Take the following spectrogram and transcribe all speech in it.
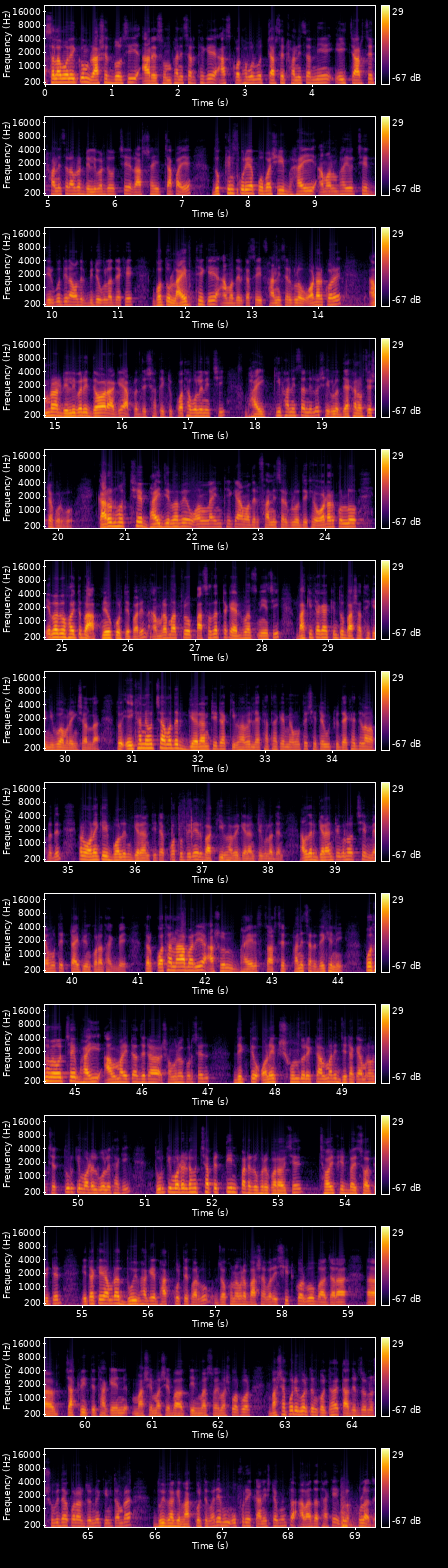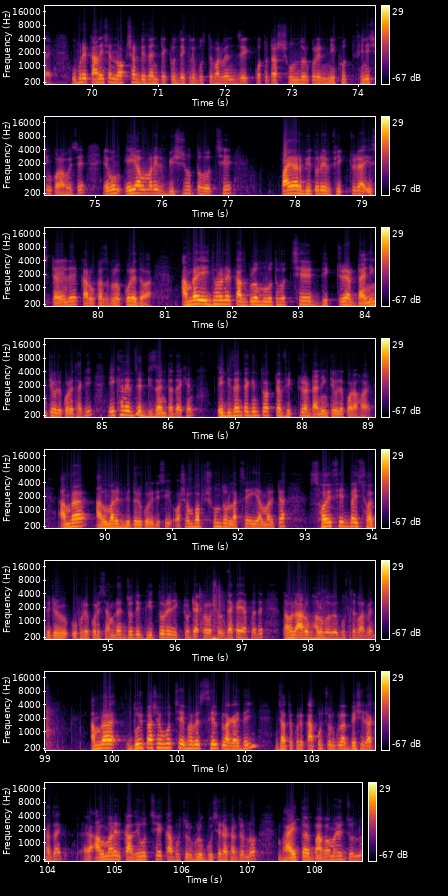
আসসালামু আলাইকুম, রাশেদ বলছি। আর এস হোম ফার্নিচার থেকে আজ কথা বলব চার সেট ফার্নিচার নিয়ে। এই চার সেট ফার্নিচার আমরা ডেলিভার দেওয়া হচ্ছে রাজশাহীর চাপায়ে দক্ষিণ কোরিয়া প্রবাসী ভাই আমান ভাই হচ্ছে দীর্ঘদিন আমাদের ভিডিওগুলো দেখে, গত লাইভ থেকে আমাদের কাছে এই ফার্নিচারগুলো অর্ডার করে। আমরা ডেলিভারি দেওয়ার আগে আপনাদের সাথে একটু কথা বলে নিচ্ছি। ভাই কি ফার্নিচার নিল সেগুলো দেখানোর চেষ্টা করব। কারণ হচ্ছে ভাই যেভাবে অনলাইন থেকে আমাদের ফার্নিচারগুলো দেখে অর্ডার করল, এভাবে হয়তো বা আপনিও করতে পারেন। আমরা মাত্র পাঁচ হাজার টাকা অ্যাডভান্স নিয়েছি, বাকি টাকা কিন্তু বাসা থেকে নিব আমরা ইনশাল্লাহ তো এইখানে হচ্ছে আমাদের গ্যারান্টিটা কীভাবে লেখা থাকে মেমোতে সেটাও একটু দেখাই দিলাম আপনাদের। কারণ অনেকেই বলেন গ্যারান্টিটা কত দিনের বা কীভাবে গ্যারান্টিগুলো দেন। আমাদের গ্যারান্টিগুলো হচ্ছে মেমোতে টাইপিং করা থাকবে। তার কথা না বাড়িয়ে আসুন ভাইয়ের চার্সেট ফার্নিচার দেখে নিই। প্রথমে হচ্ছে ভাই আলমারিটা যেটা সংগ্রহ করছেন, দেখতে অনেক সুন্দর একটা আলমারি, যেটাকে আমরা হচ্ছে তুর্কি মডেল বলে থাকি। তুর্কি মডেলটা হচ্ছে আপনার তিন পাটের উপরে করা হয়েছে, ছয় ফিট বাই ছয় ফিটের এটাকে আমরা দুই ভাগে ভাগ করতে পারব। যখন আমরা বাসা বাড়ি শিট করব বা যারা চাকরিতে থাকেন মাসে মাসে বা তিন মাস, ছয় মাস পর পর বাসা পরিবর্তন করতে হয়, তাদের জন্য সুবিধা করার জন্য কিন্তু আমরা দুই ভাগে ভাগ করতে পারি এবং উপরে কানিসটা কিন্তু আলাদা থাকে, এগুলো খোলা যায়। উপরে কানিসের নকশার ডিজাইনটা একটু দেখলে বুঝতে পারবেন যে কতটা সুন্দর করে নিখুঁত ফিনিশিং করা হয়েছে এবং এই আলমারির বিশেষত্ব হচ্ছে পায়ার ভিতরে ভিক্টোরিয়া স্টাইলে কারুকাজগুলো করে দেওয়া। আমরা এই ধরনের কাজগুলো মূলত হচ্ছে ভিক্টোরিয়ার ডাইনিং টেবিলে করে থাকি। এইখানের যে ডিজাইনটা দেখেন, এই ডিজাইনটা কিন্তু একটা ভিক্টোরিয়া ডাইনিং টেবিলে করা হয়। আমরা আলমারির ভিতরে করে দিছি, অসম্ভব সুন্দর লাগছে এই আলমারিটা। ছয় ফিট বাই ছয় ফিটের উপরে করেছি আমরা। যদি ভিতরের একটু ডেকোরেশন দেখাই আপনাদের, তাহলে আরও ভালোভাবে বুঝতে পারবেন। আমরা দুই পাশে হচ্ছে এভাবে সেলফ লাগাই দেই। যাতে করে কাপড় চোরগুলো বেশি রাখা যায়। আলমারির কাজে হচ্ছে কাপড় চোরগুলো গুছিয়ে রাখার জন্য। ভাই তার বাবা মায়ের জন্য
